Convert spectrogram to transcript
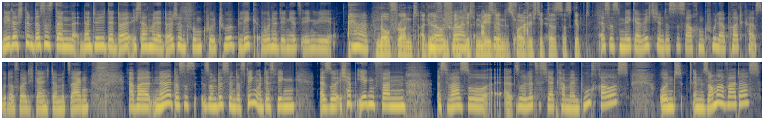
Nee, das stimmt. Das ist dann natürlich der, Deu ich sag mal, der Deutschlandfunk Kulturblick, ohne den jetzt irgendwie No front an die No öffentlich-rechtlichen Medien. Das ist voll wichtig, dass es das gibt. es ist mega wichtig und das ist auch ein cooler Podcast, so das wollte ich gar nicht damit sagen. Aber ne, das ist so ein bisschen das Ding und deswegen, also ich habe irgendwann, es war so, also letztes Jahr kam mein Buch raus und im Sommer war das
